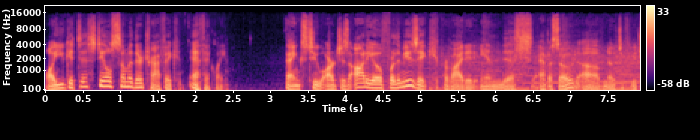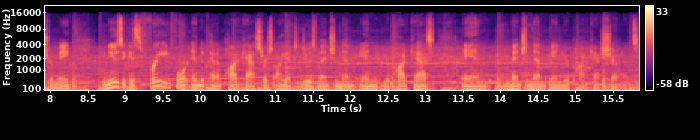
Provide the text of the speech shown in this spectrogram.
while you get to steal some of their traffic ethically. Thanks to Arches Audio for the music provided in this episode of Note to Future Me. The music is free for independent podcasters. All you have to do is mention them in your podcast and mention them in your podcast show notes.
